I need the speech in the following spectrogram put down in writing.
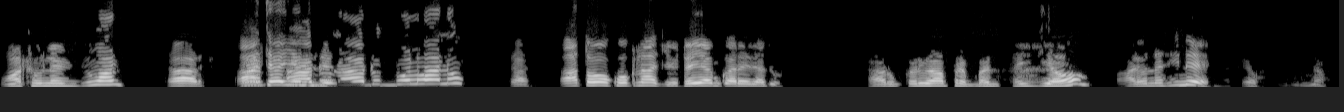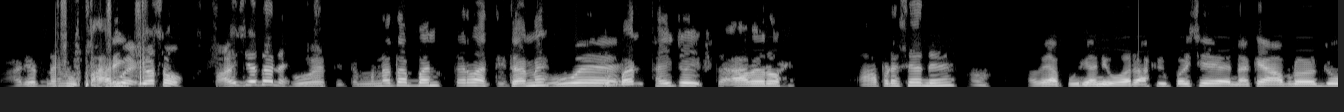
પાછું લઈને જુઓ ને. સાર આ છે આડું બોલવાનું? આ તો કોકના જેઠે એમ કરે દાદુ સારું કર્યું આપણે બંધ થઈ ગયા હો. ભાર્યો નથી ને? ના, ભારે જ નહીં ભારી ગયો તો. ભાડી જતો ને? હોવે તમને નતા બંધ કરવા દીધા મેં. હોવે બંધ થઈ જોઈ આવેરો આપણે છે ને હવે આ ભૂરિયાની વર રાખવી પડશે નકે આપણો જો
